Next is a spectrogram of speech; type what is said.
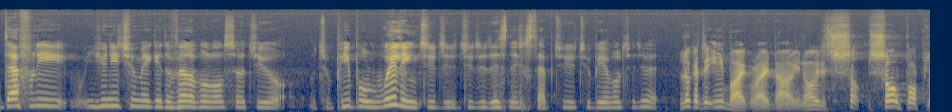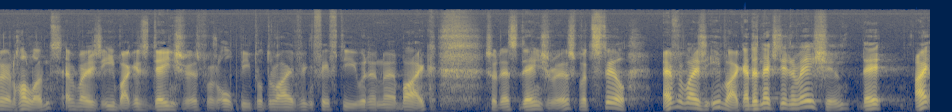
definitely you need to make it available also to to people willing to do, to do this next step to, to be able to do it. Look at the e-bike right now. You know, it's so, so popular in Holland. Everybody's e-bike. It's dangerous because old people driving 50 with a uh, bike, so that's dangerous. But still, everybody's e-bike. And the next generation, they, I,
